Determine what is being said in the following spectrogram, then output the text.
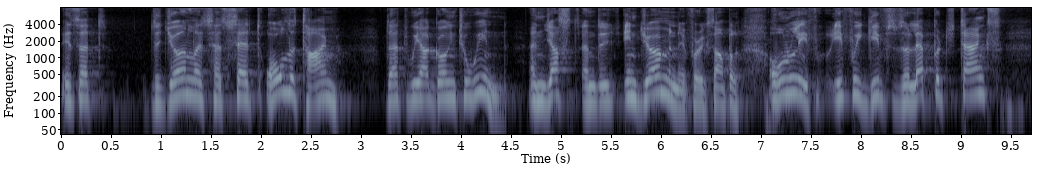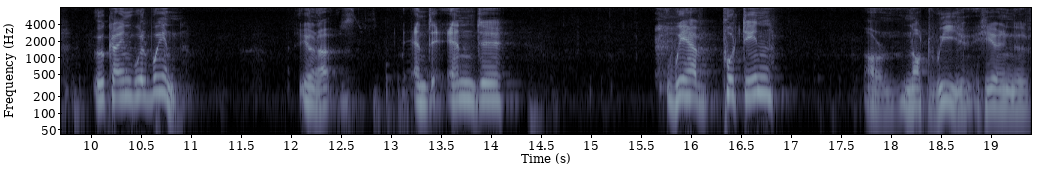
is that the journalists have said all the time that we are going to win. And just and in Germany, for example, only if, if we give the Leopard tanks, Ukraine will win. You know, and and uh, we have put in, or not we here in the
